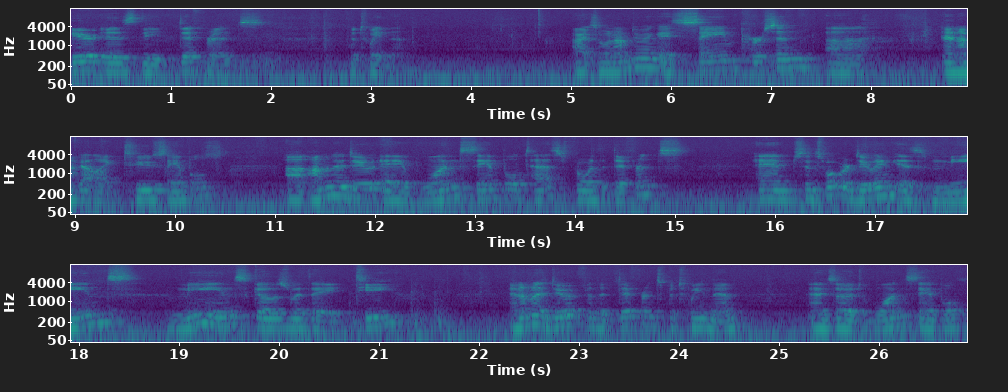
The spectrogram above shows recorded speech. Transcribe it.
Here is the difference between them. All right, so when I'm doing a same person, uh, and I've got like two samples, uh, I'm gonna do a one sample test for the difference. And since what we're doing is means, means goes with a t, and I'm gonna do it for the difference between them. And so it's one sample.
